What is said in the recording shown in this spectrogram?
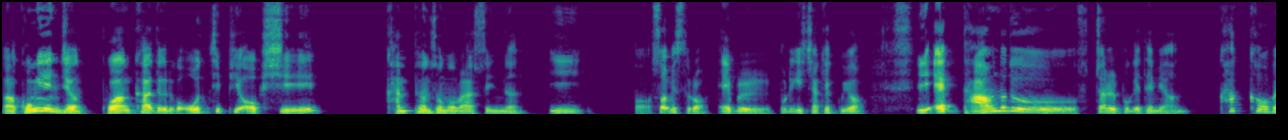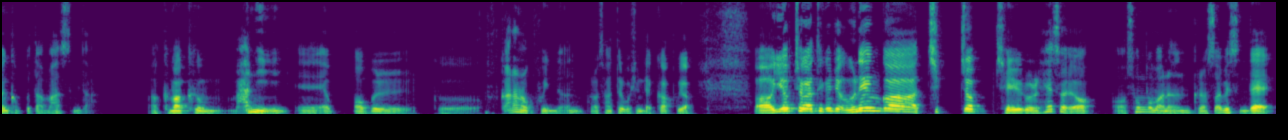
어, 공인인증, 보안카드 그리고 OTP 없이 간편 송금을 할 수 있는 이 어, 서비스로 앱을 뿌리기 시작했고요. 이 앱 다운로드 숫자를 보게 되면 카카오뱅크보다 많습니다. 어, 그만큼 많이 예, 앱- 앱을 그 깔아놓고 있는 그런 상태로 보시면 될 것 같고요. 어, 이 업체 같은 이제 은행과 직접 제휴를 해서요, 어, 송금하는 그런 서비스인데,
